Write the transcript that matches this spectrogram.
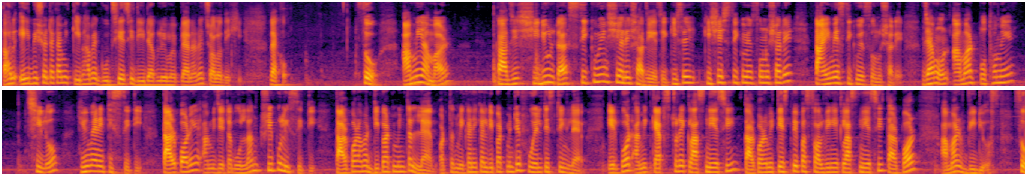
তাহলে এই বিষয়টাকে আমি কীভাবে গুছিয়েছি ডিডাব্লিউএমআই প্ল্যানারে চলো দেখি। দেখো সো আমি আমার কাজের শিডিউলটা সিকুয়েন্সিয়ালি সাজিয়েছি। কিসে, কিসের সিকুয়েন্স অনুসারে? টাইমের সিকুয়েন্স অনুসারে। যেমন, আমার প্রথমে ছিল হিউম্যানিটিস সিটি তারপরে আমি যেটা বললাম ট্রিপলি সিটি তারপর আমার ডিপার্টমেন্টাল ল্যাব অর্থাৎ মেকানিক্যাল ডিপার্টমেন্টের ফুয়েল টেস্টিং ল্যাব এরপর আমি ক্যাপস্টোরে ক্লাস নিয়েছি, তারপর আমি টেস্ট পেপার সলভিংয়ে ক্লাস নিয়েছি, তারপর আমার ভিডিওস সো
